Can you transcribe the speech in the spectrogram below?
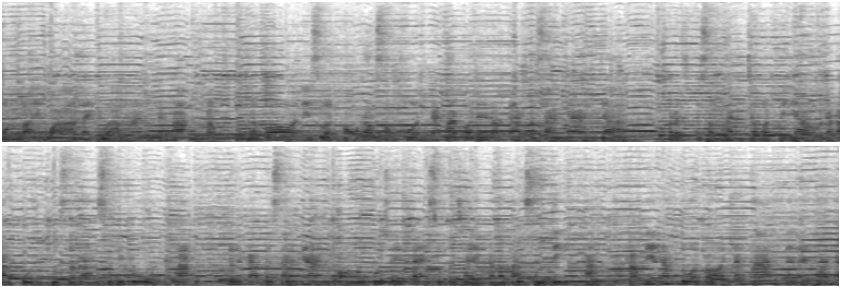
คนหลายว้าอะไรกว่านั้นนะคะครับแล้วก็ในส่วนของเราสองคนนะคะก็ได้รับการประสานงานจากประชาสัมพันธ์จังหวัดพะเยานะคะ คุณบุษราสุวิบูลย์นะคะ โดยการประสานงานของผู้ช่วยแปะสุประชัยกรปะสันติค่ะครับแนะนำตัวก่อนนะคะหลายๆท่านอาจจะ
